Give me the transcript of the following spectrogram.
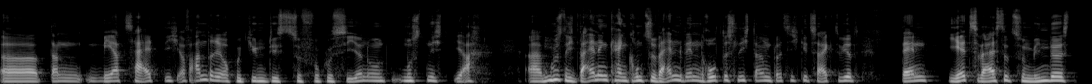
äh, dann mehr Zeit, dich auf andere Opportunities zu fokussieren und musst nicht, ja, äh, musst nicht weinen, kein Grund zu weinen, wenn rotes Licht dann plötzlich gezeigt wird, denn jetzt weißt du zumindest,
